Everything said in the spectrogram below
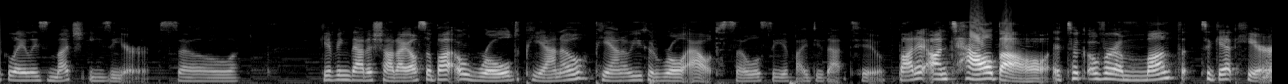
ukuleles much easier, so giving that a shot. I also bought a rolled piano, piano you could roll out, so we'll see if I do that too. Bought it on Taobao. It took over a month to get here.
